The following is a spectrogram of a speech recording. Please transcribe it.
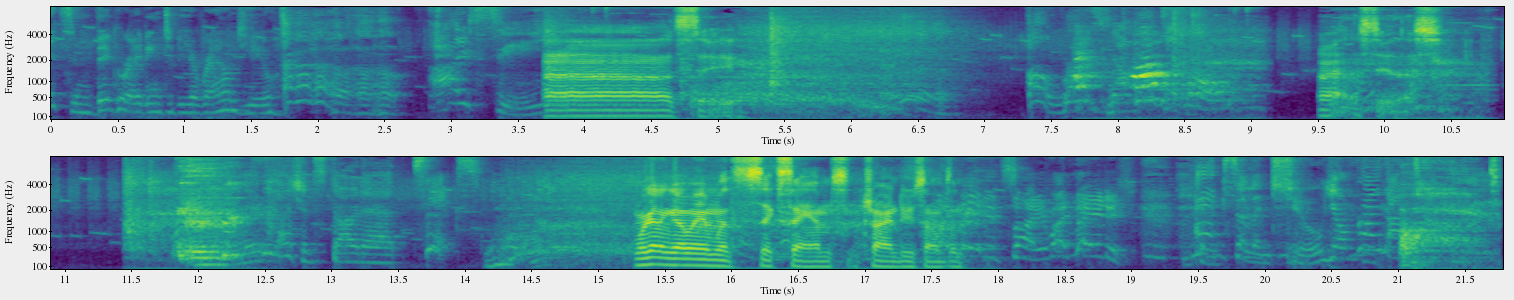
it's invigorating to be around you. Oh, I see. Uh, let's see. All right, now Alright, let's do this. maybe I should start at six. We're gonna go in with six Sams and try and do something. Sire, I made it! Excellent, Shu. You're right on time.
